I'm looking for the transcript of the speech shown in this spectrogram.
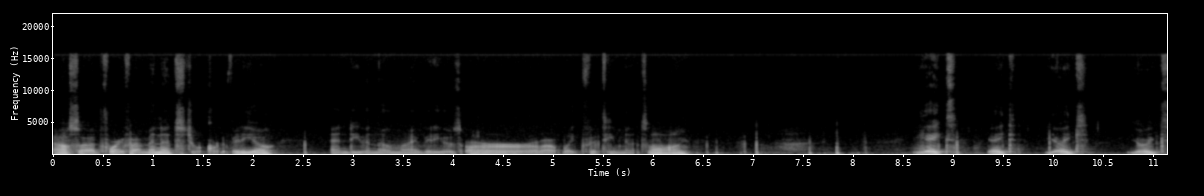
I also had 45 minutes to record a video, and even though my videos are about like 15 minutes long, yikes, yikes, yikes, yikes.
